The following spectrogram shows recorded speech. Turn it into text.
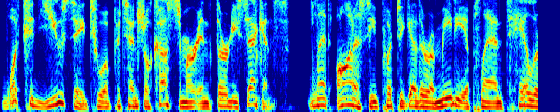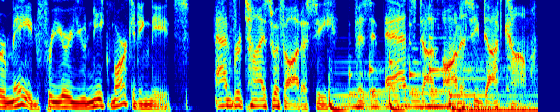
What could you say to a potential customer in 30 seconds? Let Audacy put together a media plan tailor made for your unique marketing needs. Advertise with Audacy. Visit ads.audacy.com.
